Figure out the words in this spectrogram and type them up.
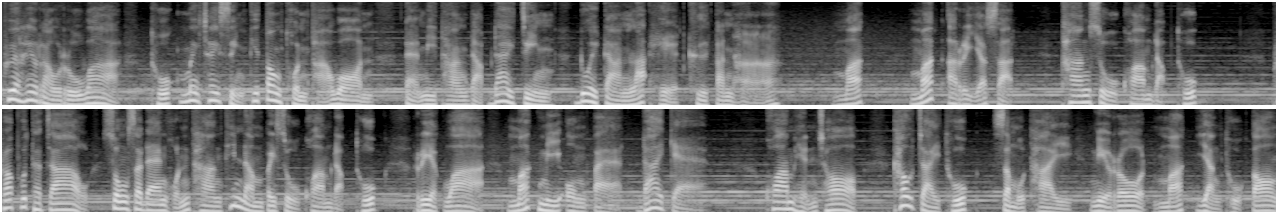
เพื่อให้เรารู้ว่า ทุกข์ไม่ใช่สิ่งที่ต้องทนถาวร แต่มีทางดับได้จริง ด้วยการละเหตุคือตัณหา มักมักอริยสัจทางสู่ความดับทุกข์พระพุทธเจ้าทรงแสดงหนทางที่นำไปสู่ความดับทุกข์ เรียกว่ามักมีองค์ 8 ได้แก่ ความเห็นชอบ เข้าใจทุกข์ สมุทัย นิโรธมักอย่างถูกต้อง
